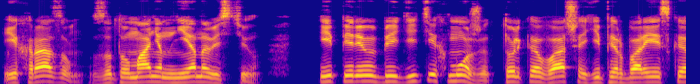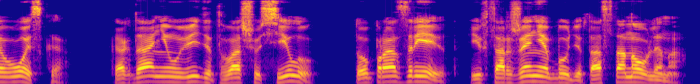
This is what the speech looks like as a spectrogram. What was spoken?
Их разум затуманен ненавистью, и переубедить их может только ваше гиперборейское войско. Когда они увидят вашу силу, то прозреют, и вторжение будет остановлено.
